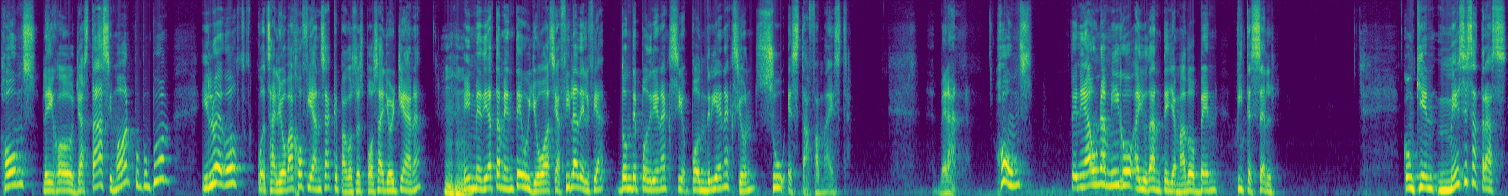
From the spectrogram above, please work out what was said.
Holmes le dijo, ya está, Simón, pum, pum, pum. Y luego salió bajo fianza que pagó su esposa Georgiana e inmediatamente huyó hacia Filadelfia, donde podría en acción- pondría en acción su estafa maestra. Verán, Holmes tenía un amigo ayudante llamado Ben Pitesel, con quien meses atrás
